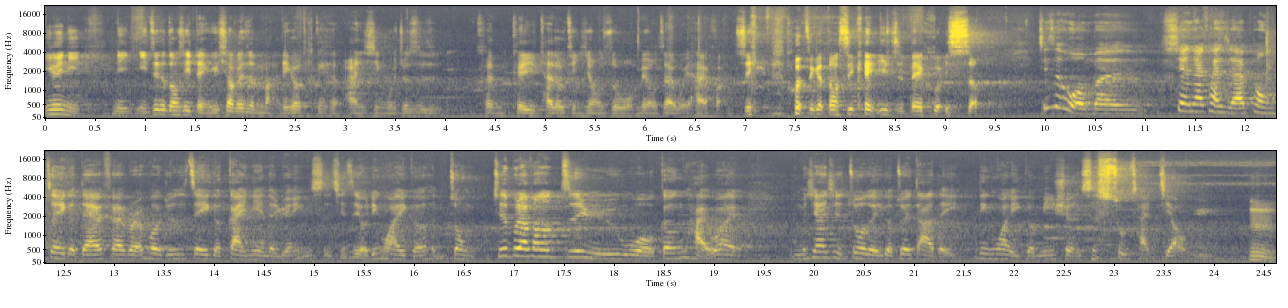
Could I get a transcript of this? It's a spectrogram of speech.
因为你你你这个东西等于消费者买了以后，他可以很安心，我就是很可以抬头挺胸，我说我没有在危害环境，我这个东西可以一直被回收。其实我们现在开始在碰这个 dead fabric 或者就是这一个概念的原因是，其实有另外一个很重，其实布料方舟之于我跟海外，我们现在其实做的一个最大的另外一个 mission 是素材教育。嗯。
